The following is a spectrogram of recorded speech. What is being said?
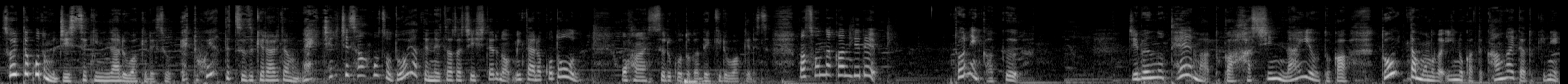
そういったことも実績になるわけですよ。え、どうやって続けられたの？え、1日3放送どうやってネタ出ししてるの？みたいなことをお話しすることができるわけです。まあ、そんな感じで、とにかく自分のテーマとか発信内容とかどういったものがいいのかって考えた時に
